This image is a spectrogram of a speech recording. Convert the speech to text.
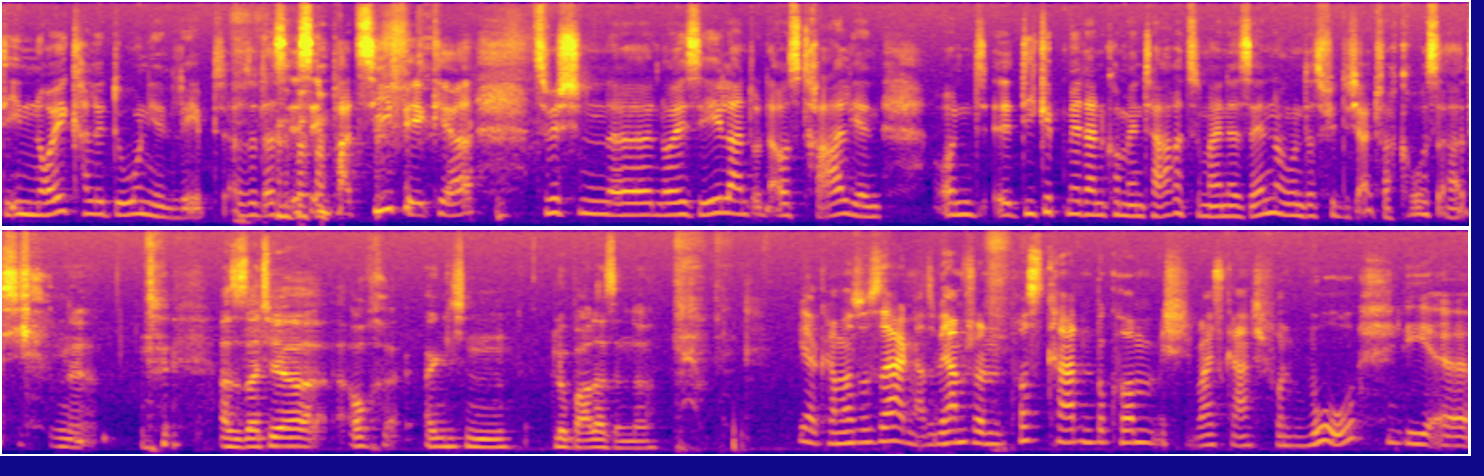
die in Neukaledonien lebt. Also das ist im Pazifik, ja, zwischen äh, Neuseeland und Australien. Und äh, die gibt mir dann Kommentare zu meiner Sendung und das finde ich einfach großartig. Ja. Also seid ihr auch eigentlich ein globaler Sender? Ja, kann man so sagen. Also wir haben schon Postkarten bekommen, ich weiß gar nicht von wo, die äh,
